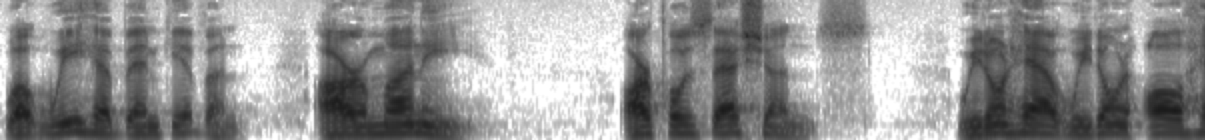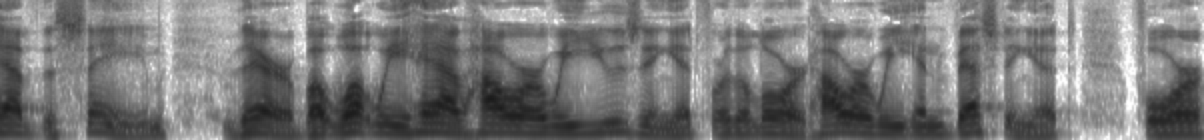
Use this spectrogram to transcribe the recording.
what we have been given our money, our possessions. We don't, have, we don't all have the same there, but what we have, how are we using it for the Lord? How are we investing it for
